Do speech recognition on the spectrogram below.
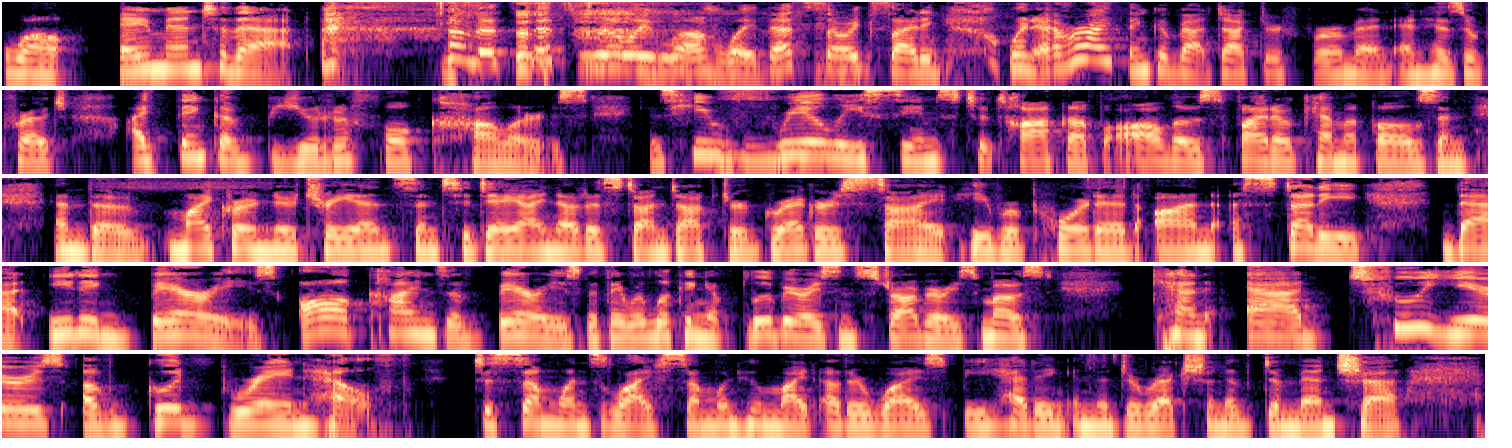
Well, amen to that. that's, that's really lovely. That's so exciting. Whenever I think about Dr. Fuhrman and his approach, I think of beautiful colors because he mm-hmm. really seems to talk up all those phytochemicals and, and the micronutrients. And today I noticed on Dr. Greger's site, he reported on a study that eating berries, all kinds of berries, but they were looking at blueberries and strawberries most, can add two years of good brain health to someone's life, someone who might otherwise be heading in the direction of dementia.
